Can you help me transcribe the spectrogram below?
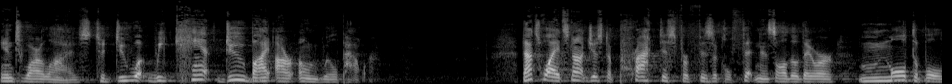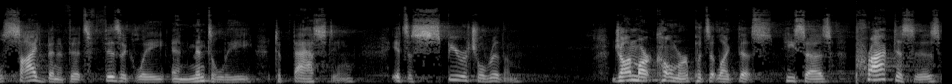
into our lives to do what we can't do by our own willpower. That's why it's not just a practice for physical fitness, although there are multiple side benefits physically and mentally to fasting. It's a spiritual rhythm. John Mark Comer puts it like this. He says, Practices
